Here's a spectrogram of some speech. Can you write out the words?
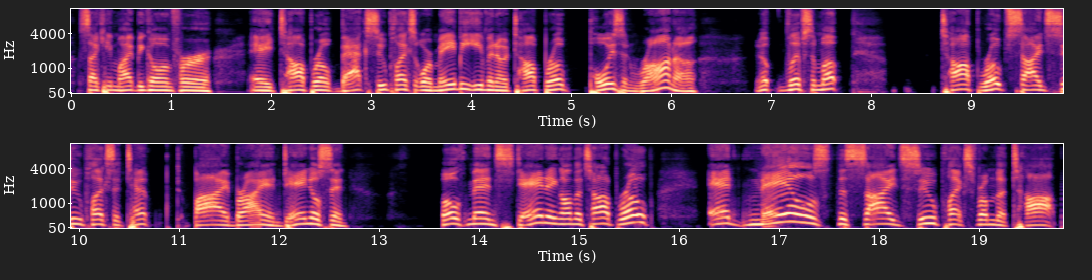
Looks like he might be going for a top rope back suplex or maybe even a top rope poison rana. Nope, lifts him up. Top rope side suplex attempt by Bryan Danielson. Both men standing on the top rope and nails the side suplex from the top.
